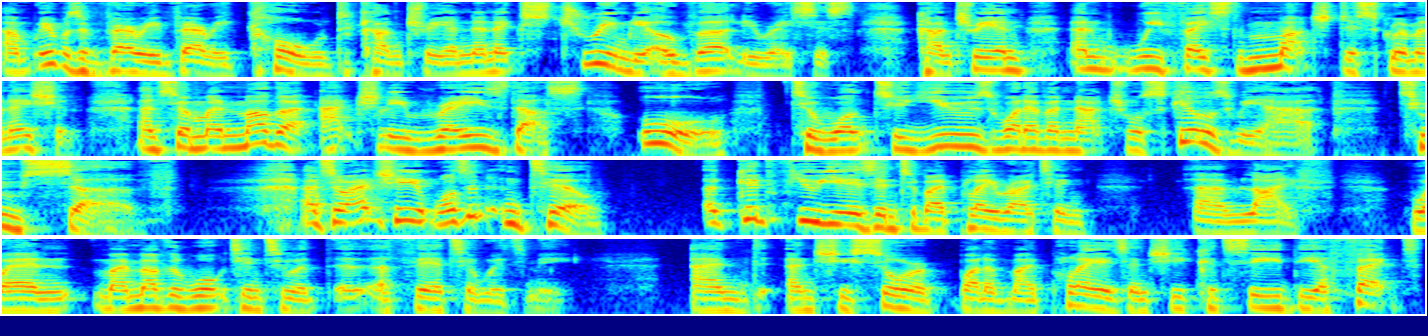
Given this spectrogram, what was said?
um, it was a very, very cold country and an extremely overtly racist country. And, and we faced much discrimination. And so my mother actually raised us all to want to use whatever natural skills we have to serve. And so actually it wasn't until a good few years into my playwriting um, life when my mother walked into a, a theatre with me and and she saw one of my plays and she could see the effect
